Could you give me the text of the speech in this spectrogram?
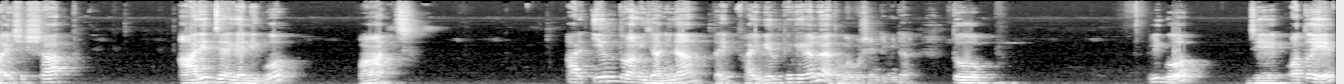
বাইশের সাত, আর এর জায়গায় লিখব পাঁচ। আর এল তো আমি জানি না, তাই ফাইভ এল থেকে গেল, এত বর্গ সেন্টিমিটার। তো লিখব যে অতএব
